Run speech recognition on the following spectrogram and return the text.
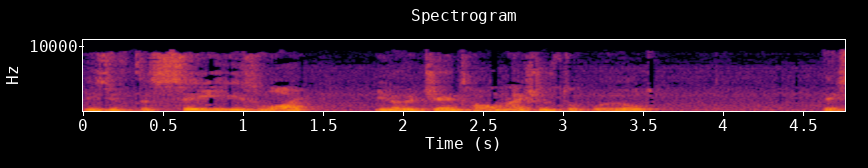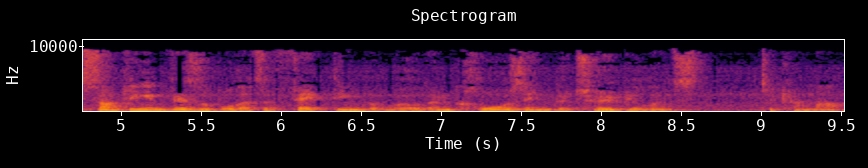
is if the sea is like, you know, the Gentile nations, the world, there's something invisible that's affecting the world and causing the turbulence to come up.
